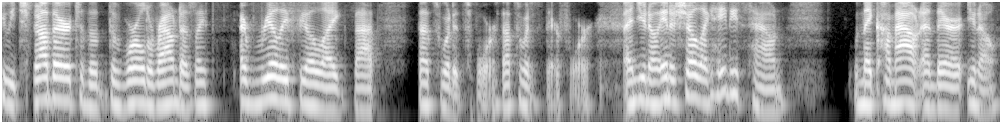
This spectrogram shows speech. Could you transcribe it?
to each other, to the the world around us. I I really feel like that's that's what it's for. That's what it's there for. And you know, in a show like Hadestown, when they come out and they're, you know,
